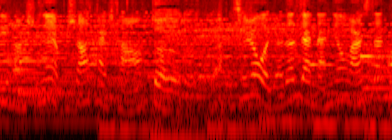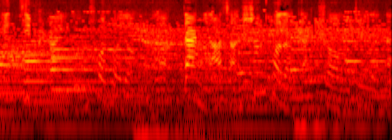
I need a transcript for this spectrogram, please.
地方是。时间也不需要太长。对对对对对。其实我觉得在南京玩三天，基本上已经绰绰有余了。但是你要想深刻的感受这个南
